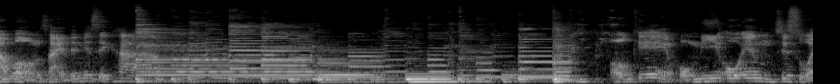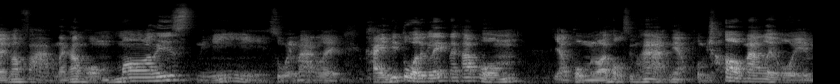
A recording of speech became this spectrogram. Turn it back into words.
ครับผมสายเต้นมิสิกครับ โอเค ผมมี OM สวยๆมาฝากนะครับผมมอริสนี่สวยมากเลย ใครที่ตัวเล็กๆนะครับผมอย่างผม 165 เนี่ย ผมชอบมากเลย OM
